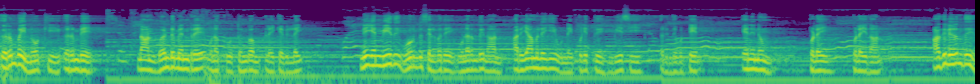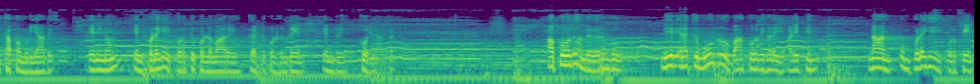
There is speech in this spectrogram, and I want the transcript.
எறும்பை நோக்கி எறும்பே நான் வேண்டுமென்றே உனக்கு துன்பம் இழைக்கவில்லை நீ என் மீது ஊர்ந்து செல்வதை உணர்ந்து நான் அறியாமலேயே உன்னை பிடித்து வீசி அறிந்துவிட்டேன் எனினும் பிழை பிழைதான். அதிலிருந்து தப்ப முடியாது. எனினும் என் பிழையை பொறுத்து கொள்ளுமாறு கேட்டுக்கொள்கின்றேன் என்று கூறினார்கள். அப்போது அந்த எறும்பு நீர் எனக்கு மூன்று வாக்குறுதிகளை அளிப்பின் நான் உம் பிழையை பொறுப்பேன்.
